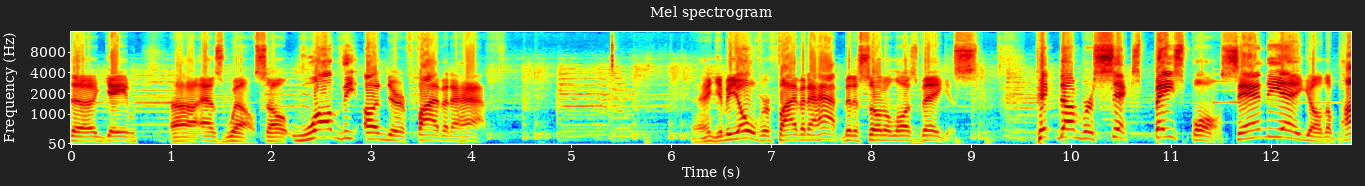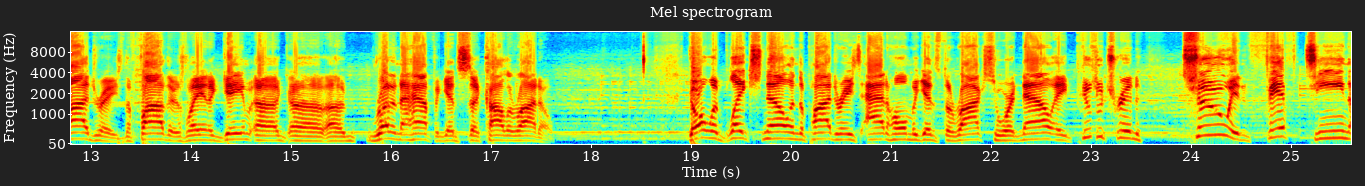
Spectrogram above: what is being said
uh, game uh, as well. So love the under five and a half. And give me over five and a half, Minnesota, Las Vegas. Pick number six, baseball. San Diego, the Padres, the Fathers laying a game, uh, uh, uh, run and a half against uh, Colorado. Going with Blake Snell and the Padres at home against the Rocks, who are now a putrid 2 and 15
